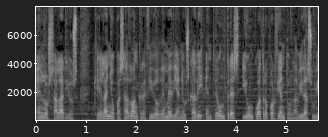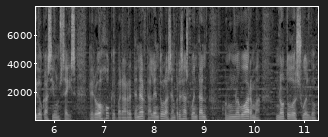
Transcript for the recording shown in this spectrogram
en los salarios, que el año pasado han crecido de media en Euskadi entre un 3 y un 4%. La vida ha subido casi un 6. Pero ojo que para retener talento las empresas cuentan con un nuevo arma. No todo es sueldo.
